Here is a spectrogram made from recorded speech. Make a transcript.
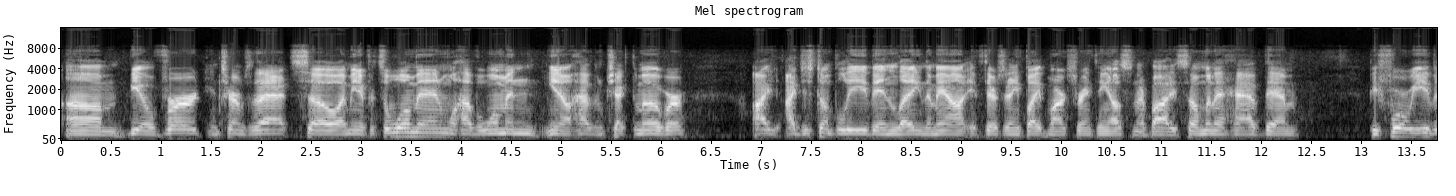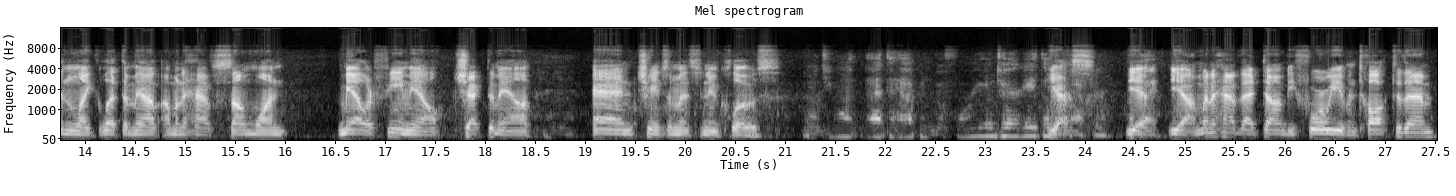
um, be overt in terms of that. So, I mean, if it's a woman, we'll have a woman, you know, have them check them over. I, I just don't believe in letting them out if there's any bite marks or anything else in their body. So I'm going to have them before we even like let them out, I'm gonna have someone, male or female, check them out and change them into new clothes. Well, do you want that to happen before you interrogate them? Yes. Yeah, Okay. yeah. I'm gonna have that done before we even talk to them,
